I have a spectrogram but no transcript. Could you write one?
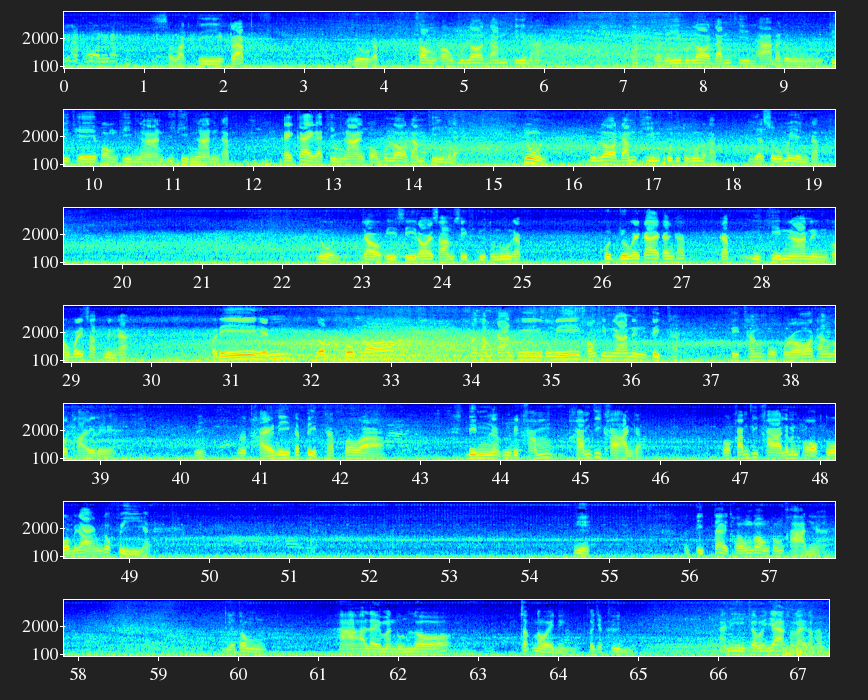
นี่แหละพ่อเลยนะสวัสดีครับ อยู่กับช่องของบุญรอดดัมทีนะฮะวันนี้บุญรอดดัมทีมพามาดูที่เทของทีมงานอีกทีมงานหนึ่งครับ ใกล้ๆกับทีมงานของบุญรอดดัมทีมมาแหละนู่นบุญรอดดัมทีมคูอยู่ตรงนู้นนะครับอย่าซูไม่เห็นครับนู่นเจ้า PC 130 อยู่ตรงนู้นครับขุดอยู่ใกล้ๆกันครับ กับอีกทีมงานหนึ่งของบริษัทหนึ่งครับ อดีเห็นรถหกล้อมาทำการทีอยู่ตรงนี้ของทีมงานหนึ่งติดครับ ติดทั้งหกล้อทั้งรถไถเลยนี่รถไถนี่ก็ติดครับ เพราะว่าดินเนี่ยมันไปค้ำค้ำที่คานครับพอค้ำที่คานแล้วมันออกตัวไม่ได้มันก็ฟรีครับนี่ มันติดใต้ท้องร่องท้องคานเนี่ยเดี๋ยวต้อง หาอะไรมาหนุนล้อสักหน่อยหนึ่งก็จะขึ้น อันนี้ก็ไม่ยากเท่าไหร่แล้วครับ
